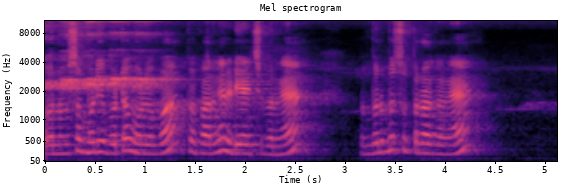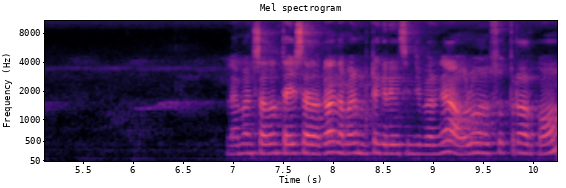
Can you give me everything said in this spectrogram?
ஒரு நிமிஷம் மூடி போட்டு முடிப்போம் இப்போ பாருங்கள் ரெடி ஆகிடுச்சு பாருங்கள் ரொம்ப ரொம்ப சூப்பராக இருக்குங்க. லெமன் சாதம் தயிர் சாதம் இந்த மாதிரி முட்டை கிரேவி செஞ்சு பாருங்கள் அவ்வளோ சூப்பராக இருக்கும்.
